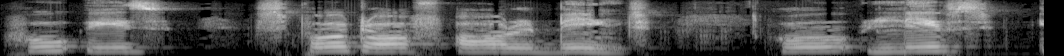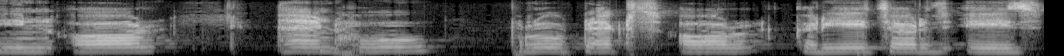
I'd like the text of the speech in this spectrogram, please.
who is sport of all beings, who lives in all and who protects all creatures is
